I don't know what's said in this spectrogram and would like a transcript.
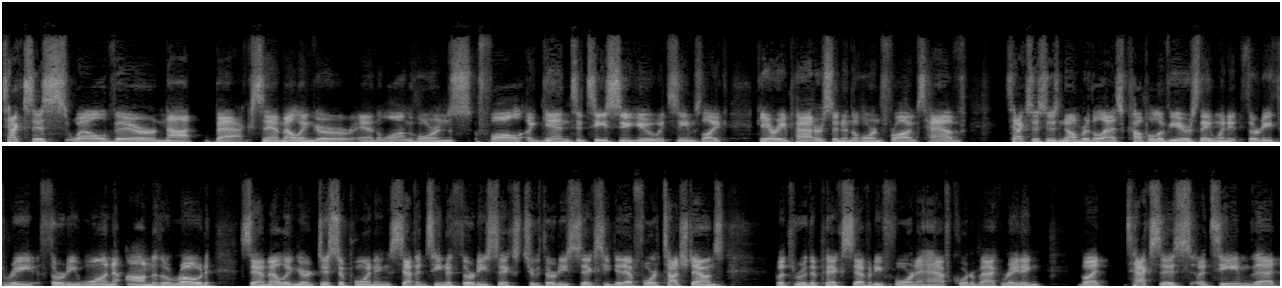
Texas, well, they're not back. Sam Ehlinger and the Longhorns fall again to TCU. It seems like Gary Patterson and the Horned Frogs have Texas's number the last couple of years. They win it 33 31 on the road. Sam Ehlinger disappointing 17 to 36, 236. He did have four touchdowns, but threw the pick 74 and a half quarterback rating. But Texas, a team that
